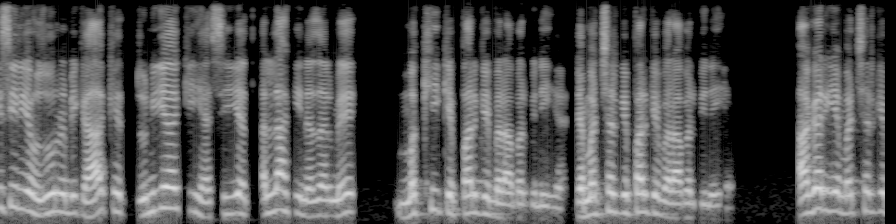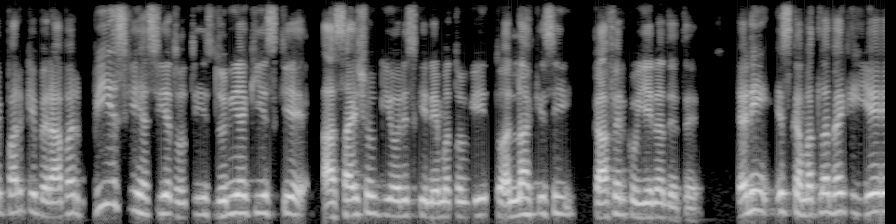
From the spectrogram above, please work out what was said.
اسی لیے حضور نے بھی کہا کہ دنیا کی حیثیت اللہ کی نظر میں مکھی کے پر کے برابر بھی نہیں ہے یا مچھر کے پر کے برابر بھی نہیں ہے۔ اگر یہ مچھر کے پر کے برابر بھی اس کی حیثیت ہوتی، اس دنیا کی، اس کے آسائشوں کی اور اس کی نعمتوں کی، تو اللہ کسی کافر کو یہ نہ دیتے۔ یعنی اس کا مطلب ہے کہ یہ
